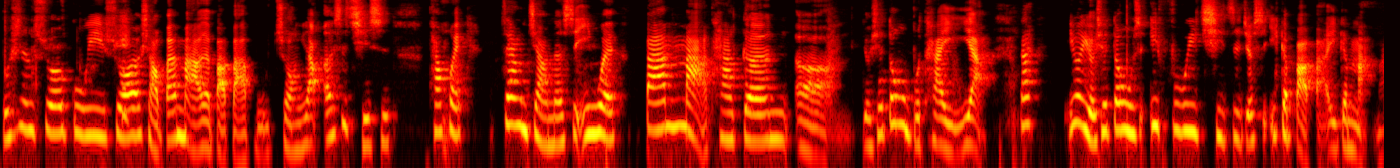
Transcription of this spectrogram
不是说故意说小斑马的爸爸不重要，而是其实。他会这样讲呢，是因为斑马它跟呃有些动物不太一样。那因为有些动物是一夫一妻制，就是一个爸爸一个妈妈。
